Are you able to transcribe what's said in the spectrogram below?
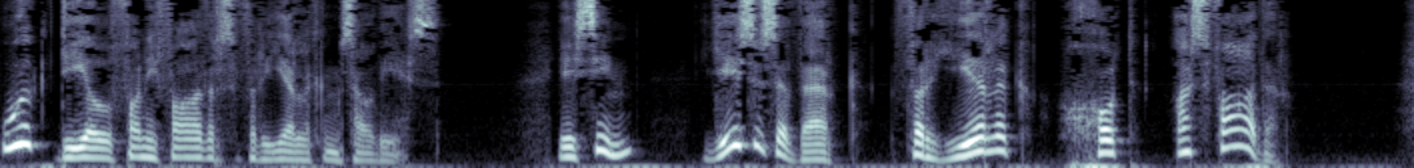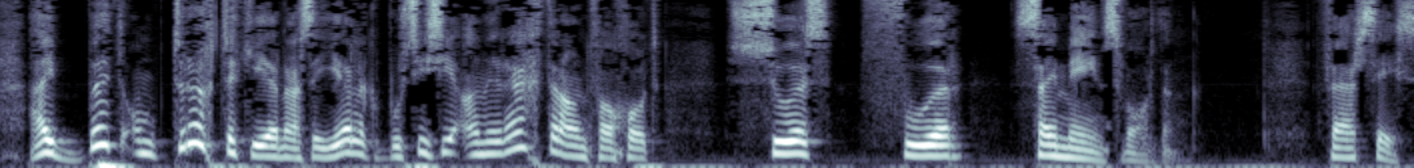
ook deel van die Vader se verheerliking sal wees. Jy sien, Jesus se werk verheerlik God as Vader. Hy bid om terug te keer na sy heerlike posisie aan die regterhand van God, soos voor sy menswording. Vers 6.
